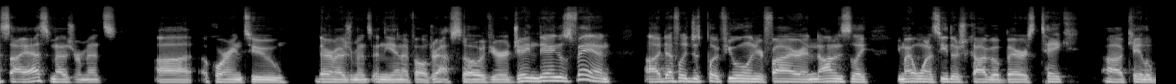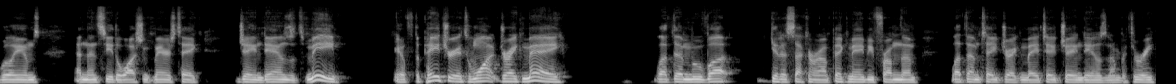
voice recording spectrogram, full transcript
SIS measurements uh, according to their measurements in the NFL draft. So if you're a Jayden Daniels fan, uh, definitely just put fuel in your fire. And honestly, you might want to see the Chicago Bears take uh, Caleb Williams and then see the Washington Commanders take Jayden Daniels. To me, if the Patriots want Drake Maye, let them move up, get a second round pick maybe from them, let them take Drake Maye, take Jayden Daniels number three,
